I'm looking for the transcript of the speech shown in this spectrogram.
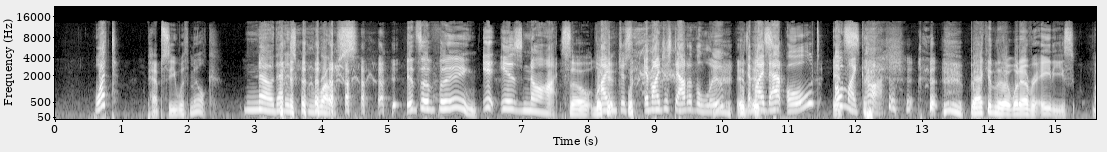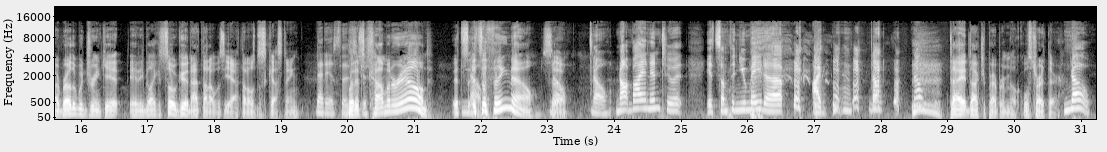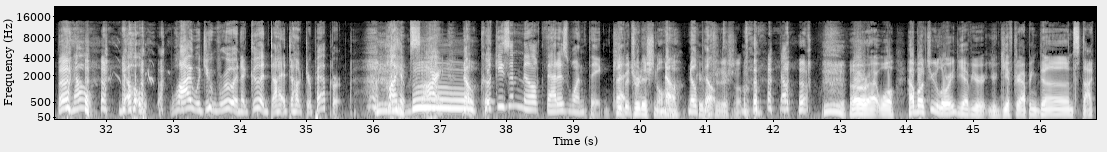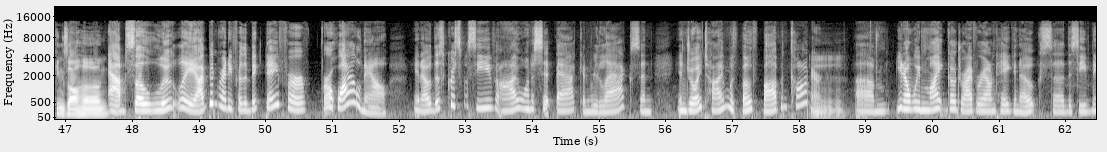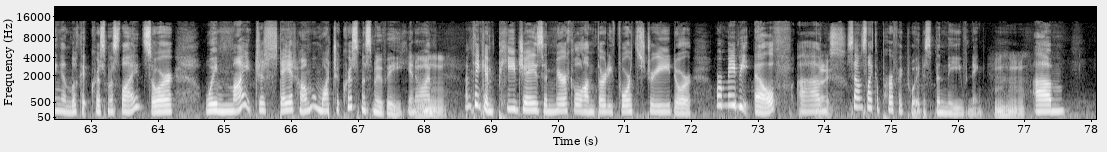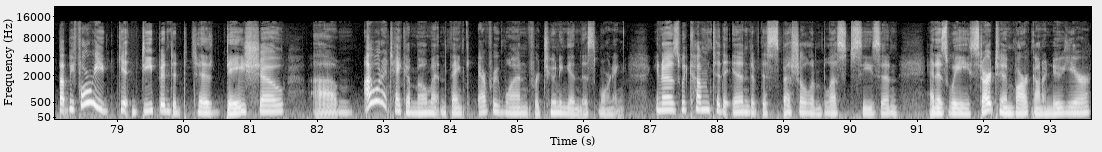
What? Pepsi with milk. No, that is gross. It's a thing. it is not. So look I'm at just am I just out of the loop? It's- am I that old? Oh my gosh. back in the whatever 80s. My brother would drink it, and he'd be like, "It's so good." And I thought it was, yeah, I thought it was disgusting. That is but it's just, coming around. It's No. it's a thing now. So no. No, not buying into it. It's something you made up. I no, no, Diet Dr Pepper milk. We'll start there. no, no, no. Why would you ruin a good Diet Dr. Pepper? I am sorry. No, cookies and milk, that is one thing. Keep it traditional, no, huh? no Keep pilk. it traditional. No, all right. Well, how about you, Lori? Do you have your, your gift wrapping done? Stockings all hung? absolutely. I've been ready for the big day for, for a while now. You know, this Christmas Eve, I want to sit back and relax and enjoy time with both Bob and Connor. Um, you know, we might go drive around Haggin Oaks uh, this evening and look at Christmas lights, or we might just stay at home and watch a Christmas movie. You know, I'm I'm thinking PJ's A Miracle on 34th Street, or or maybe Elf. Um, Nice. Sounds like a perfect way to spend the evening. Um, but before we get deep into today's show, um, I want to take a moment and thank everyone for tuning in this morning. You know, as we come to the end of this special and blessed season, and as we start to embark on a new year,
